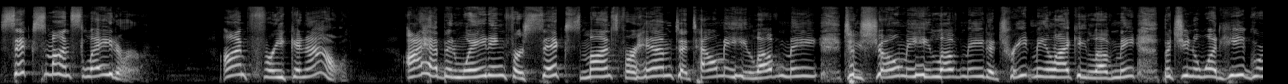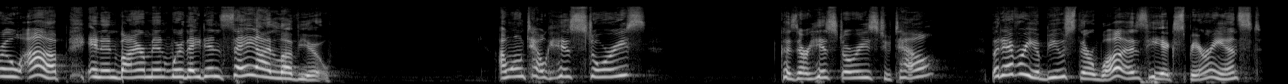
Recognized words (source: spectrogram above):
Six months later, I'm freaking out. I have been waiting for six months for him to tell me he loved me, to show me he loved me, to treat me like he loved me. But you know what? He grew up in an environment where they didn't say, I love you. I won't tell his stories because they're his stories to tell, but every abuse there was, he experienced.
